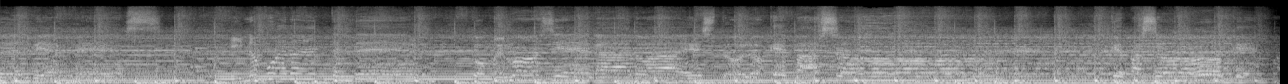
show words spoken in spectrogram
el viernes y no puedo entender cómo hemos llegado a esto, lo que pasó, qué pasó, qué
